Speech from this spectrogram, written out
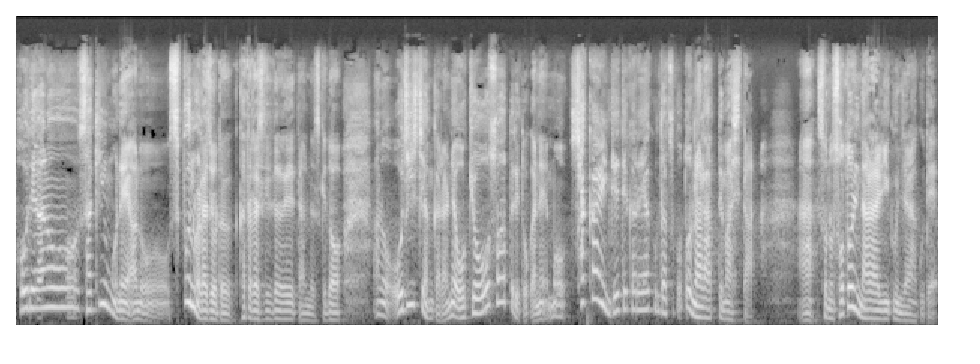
ほいで、あの、さっきもね、あの、スプーンのラジオとか語らせていただいたんですけど、あの、おじいちゃんからね、お経を教わったりとかね、もう社会に出てから役に立つことを習ってました。あその外に習いに行くんじゃなくて。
